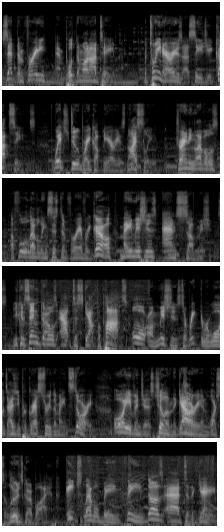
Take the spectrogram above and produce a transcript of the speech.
set them free, and put them on our team. Between areas are CG cutscenes, which do break up the areas nicely. Training levels, a full leveling system for every girl, main missions, and submissions. You can send girls out to scout for parts or on missions to reap the rewards as you progress through the main story, or even just chill in the gallery and watch the lewds go by. Each level being themed does add to the game,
